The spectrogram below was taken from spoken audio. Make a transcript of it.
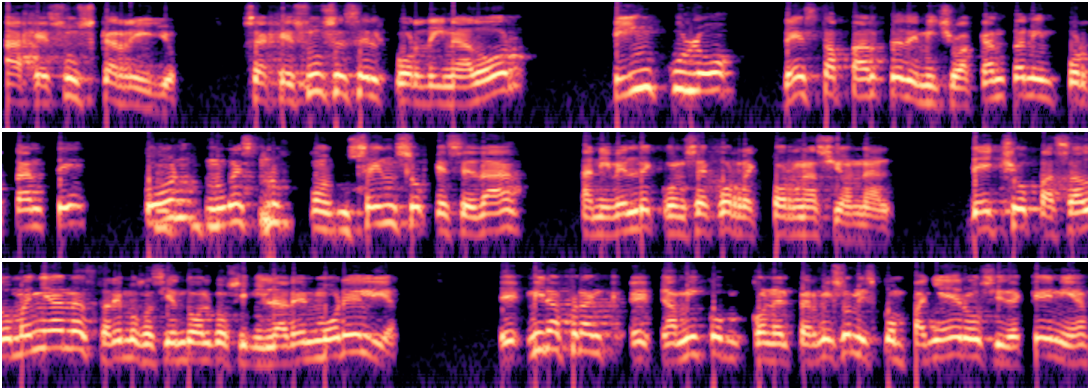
a Jesús Carrillo. O sea, Jesús es el coordinador vínculo de esta parte de Michoacán tan importante con nuestro consenso que se da a nivel de Consejo Rector Nacional. De hecho, pasado mañana estaremos haciendo algo similar en Morelia. Eh, mira, Frank, eh, a mí con, el permiso de mis compañeros y de Kenia,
